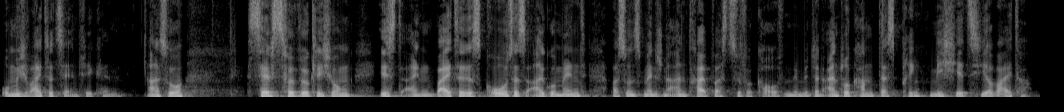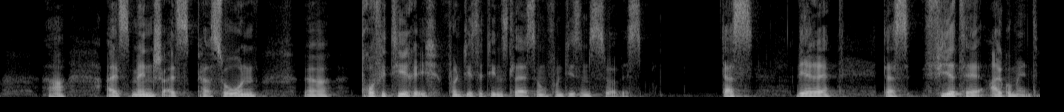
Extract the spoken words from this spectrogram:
Um mich weiterzuentwickeln. Also Selbstverwirklichung ist ein weiteres großes Argument, was uns Menschen antreibt, was zu verkaufen. Wenn wir den Eindruck haben, das bringt mich jetzt hier weiter. Ja, als Mensch, als Person, äh, profitiere ich von dieser Dienstleistung, von diesem Service. Das wäre das vierte Argument.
